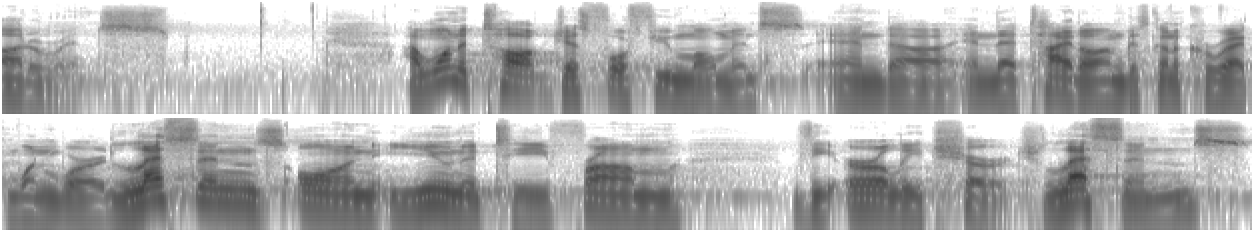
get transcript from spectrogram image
utterance. I want to talk just for a few moments, and, uh, and that title, I'm just going to correct one word Lessons on Unity from the Early Church. Lessons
